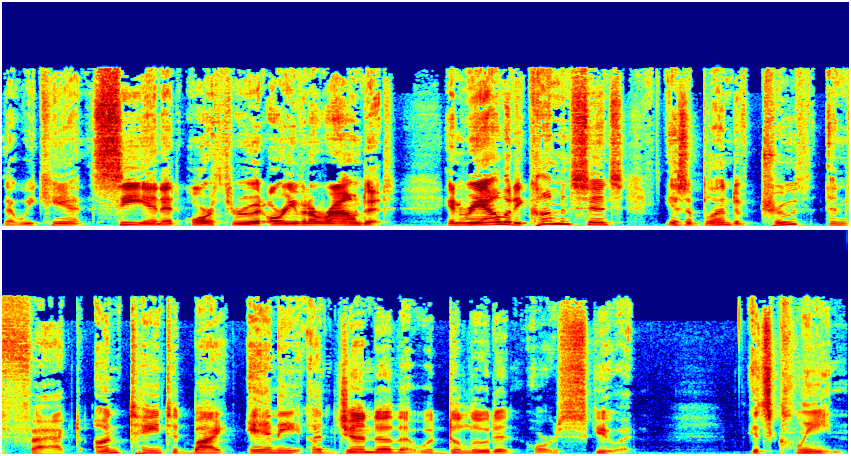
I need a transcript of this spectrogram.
that we can't see in it or through it or even around it. In reality, common sense is a blend of truth and fact, untainted by any agenda that would dilute it or skew it. It's clean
